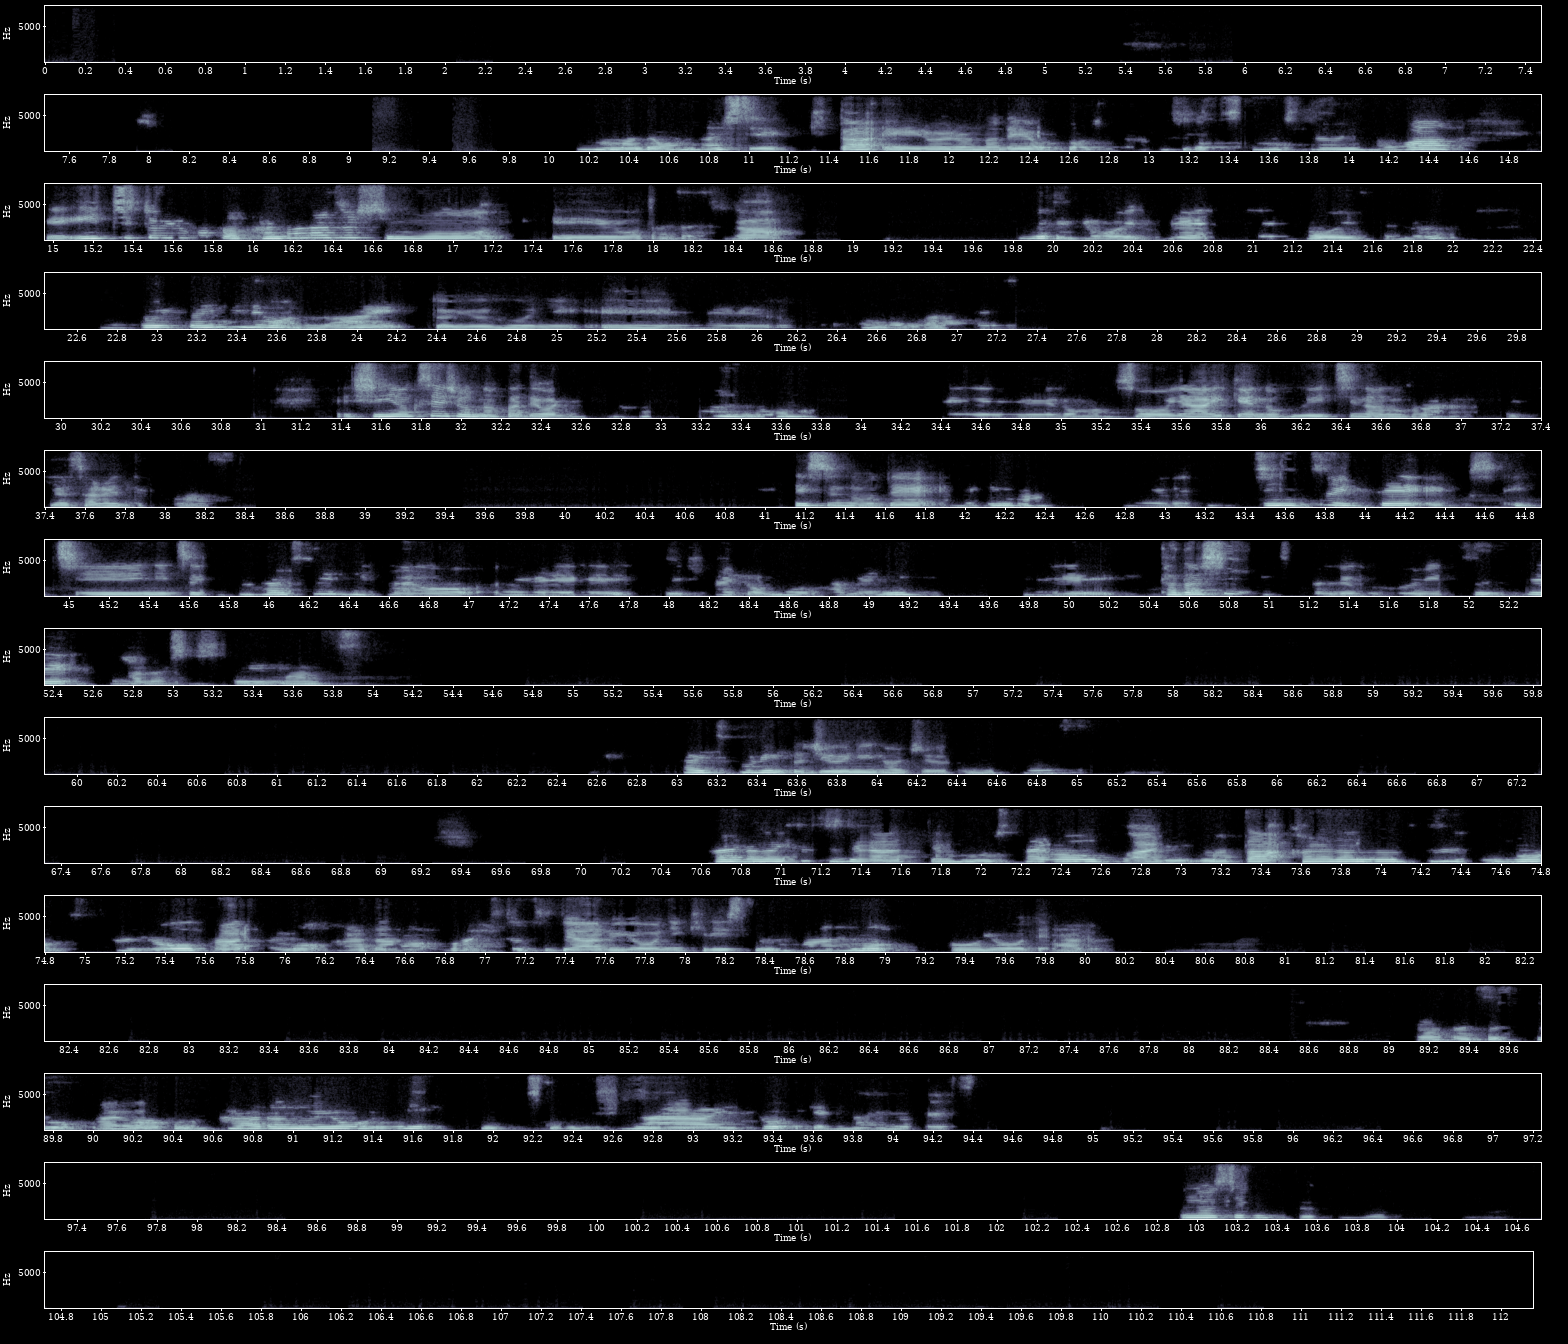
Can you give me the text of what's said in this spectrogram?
今までお話してきた、えー、いろいろな例を通して私がお伝えしたいのは、えー、一致ということは必ずしも、えー、私たちが全てにおいて、えー、同意するそういった意味ではないというふうに、えー、思うからです。新約聖書の中では、の、えー、論争や意見の不一致などが研究されています。ですので、今、え一について、一について正しい理解を、えー、していきたいと思うために、えー、正しい位置ということについてお話ししています。ライツプリント12の12です。体が一つであっても、死体は多くあり、また体の数も死体が多くあっても、体は一つであるように、キリストの場合も同様である。私たち教会はこの体のように一致しないといけないのです。この聖句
